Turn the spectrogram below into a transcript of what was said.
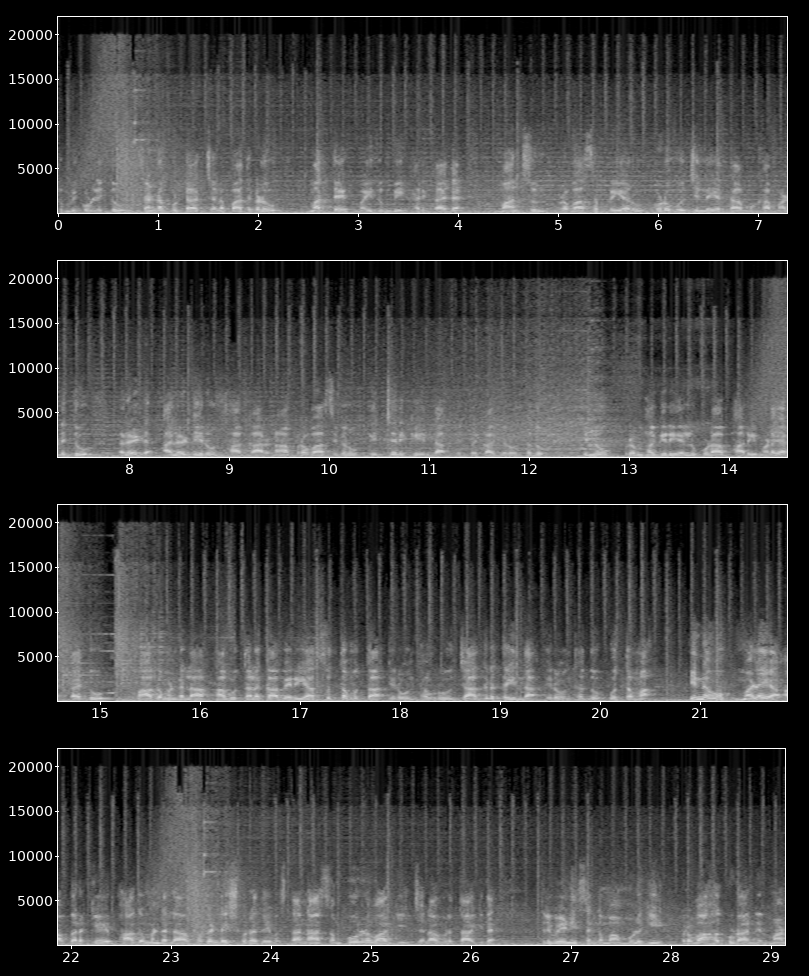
ತುಂಬಿಕೊಂಡಿದ್ದು ಸಣ್ಣ ಪುಟ್ಟ ಜಲಪಾತಗಳು ಮತ್ತೆ ಮೈದುಂಬಿ ಹರಿತಾ ಇದೆ. ಮಾನ್ಸೂನ್ ಪ್ರವಾಸ ಪ್ರಿಯರು ಕೊಡಗು ಜಿಲ್ಲೆಯತ್ತ ಮುಖ ಮಾಡಿದ್ದು, ರೆಡ್ ಅಲರ್ಟ್ ಇರುವಂತಹ ಕಾರಣ ಪ್ರವಾಸಿಗರು ಎಚ್ಚರಿಕೆಯಿಂದ ಇರಬೇಕಾಗಿರುವಂಥದ್ದು ಇನ್ನು ಬ್ರಹ್ಮಗಿರಿಯಲ್ಲೂ ಕೂಡ ಭಾರಿ ಮಳೆಯಾಗ್ತಾ ಇದ್ದು, ಭಾಗಮಂಡಲ ಹಾಗೂ ತಲಕಾವೇರಿಯ ಸುತ್ತಮುತ್ತ ಇರುವಂತಹವರು ಜಾಗೃತೆಯಿಂದ ಇರುವಂಥದ್ದು ಉತ್ತಮ. ಇನ್ನು ಮಳೆಯ ಅಬ್ಬರಕ್ಕೆ ಭಾಗಮಂಡಲ ಭಗಂಡೇಶ್ವರ ದೇವಸ್ಥಾನ ಸಂಪೂರ್ಣವಾಗಿ ಜಲಾವೃತ ಆಗಿದೆ. ತ್ರಿವೇಣಿ ಸಂಗಮ ಮುಳುಗಿ ಪ್ರವಾಹ ಕೂಡ ನಿರ್ಮಾಣ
